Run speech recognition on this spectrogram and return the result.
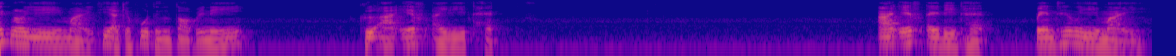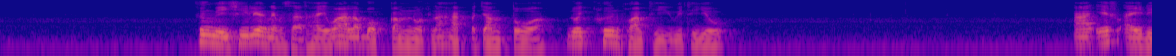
เทคโนโลยีใหม่ที่อยากจะพูดถึงต่อไปนี้ คือ RFID tag RFID tag เป็นเทคโนโลยีใหม่ ซึ่งมีชื่อเรียกในภาษาไทยว่าระบบกำหนดรหัสประจำตัวด้วยคลื่นความถี่วิทยุ RFID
